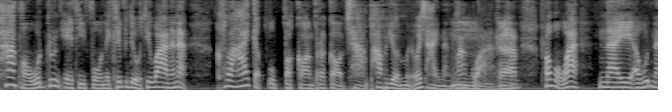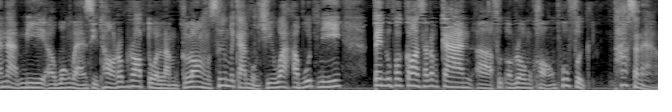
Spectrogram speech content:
ภาพของอาวุธรุ่น AT4 ในคลิปวิดีโอที่ว่านั้นน่ะคล้ายกับอุปกรณ์ประกอบฉากภาพยนตร์เหมือนเอาไว้ถ่ายหนังมากกว่าอืมครับนะครับเพราะบอกว่าในอาวุธนั้นน่ะมีเอ่อวงแหวนสีทองรอบๆ ตัวลำกล้อง ซึ่งเป็นการบ่งชี้ว่าอาวุธนี้ เป็นอุปกรณ์สำหรับการเอ่อฝึกอบรมของผู้ฝึกภาคสนาม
